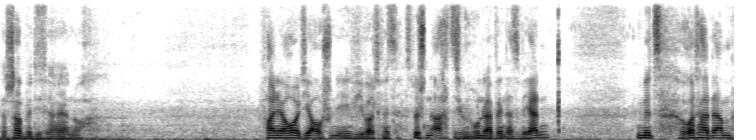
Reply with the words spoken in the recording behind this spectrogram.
Das schaffen wir dieses Jahr ja noch. Fahren ja heute ja auch schon irgendwie was mit zwischen 80 und 100, wenn das werden. Mit Rotterdam.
